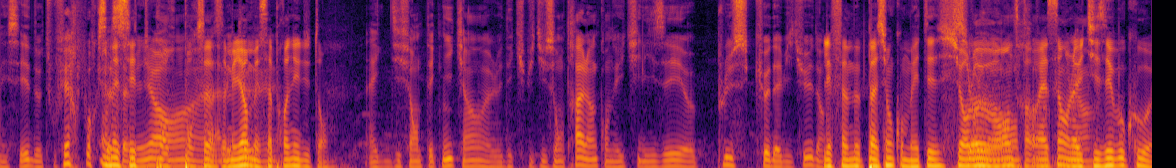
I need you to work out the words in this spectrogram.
essayait de tout faire pour que ça s'améliore. Pour, que ça hein, s'améliore, mais ça prenait du temps. Avec différentes techniques, hein, le décubitus central hein, qu'on a utilisé euh, plus que d'habitude. Les fameux patients qu'on mettait sur, le, ventre, ouais, ça on l'a utilisé beaucoup.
